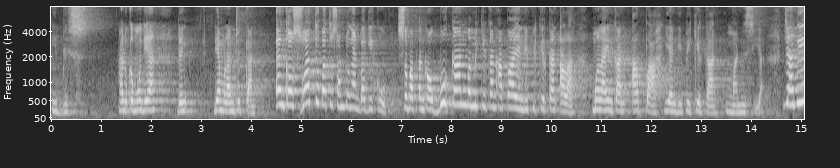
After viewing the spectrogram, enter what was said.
iblis." Lalu kemudian dia melanjutkan, Engkau suatu batu sandungan bagiku, sebab engkau bukan memikirkan apa yang dipikirkan Allah, melainkan apa yang dipikirkan manusia. Jadi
